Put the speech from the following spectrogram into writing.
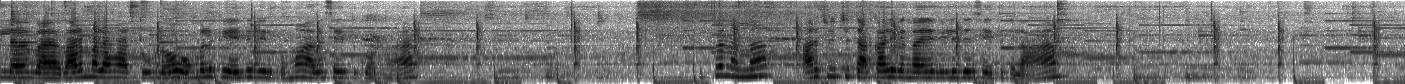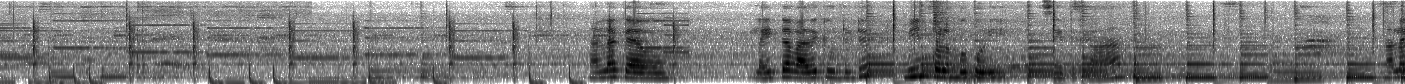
இல்லை வ வரமிளகா தூளோ உங்களுக்கு எது விருப்பமோ அதை சேர்த்துக்கோங்க. இப்போ நம்ம அரைச்சி வச்சு தக்காளி வெங்காயம் விழுது சேர்த்துக்கலாம். நல்லா க லைட்டாக வதக்கி விட்டுட்டு மீன் குழம்பு பொடி சேர்த்துக்கலாம். நல்லா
